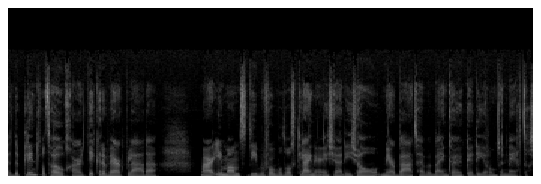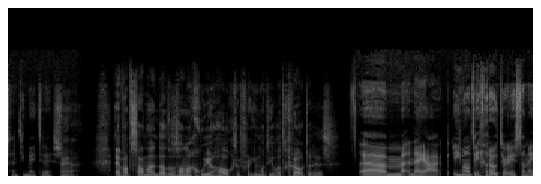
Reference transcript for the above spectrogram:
de plint wat hoger, dikkere werkbladen. Maar iemand die bijvoorbeeld wat kleiner is, ja, die zal meer baat hebben bij een keuken die rond de 90 centimeter is. Ja, ja. En wat is dan, dat is dan een goede hoogte voor iemand die wat groter is? Um, nou ja, iemand die groter is dan 1,70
